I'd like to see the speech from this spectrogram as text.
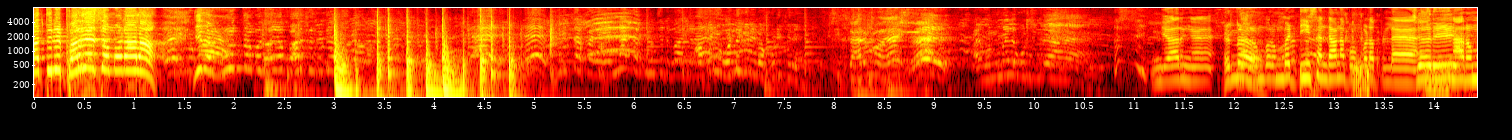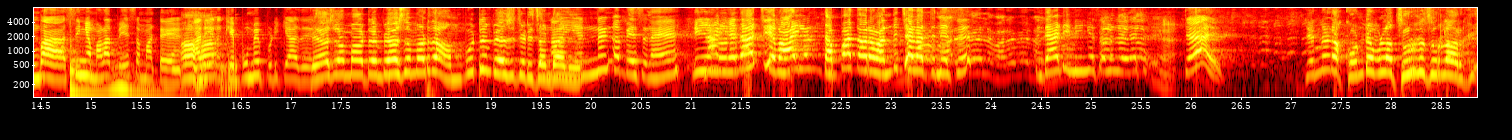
பத்தினி பரதேசம் போனாலா இத நீ என்ன? நான் ரொம்ப ரொம்ப டீசென்டான பொம்பளை பிள்ளை. சரி. நான் ரொம்ப அசிங்கமாலாம் பேச மாட்டேன். அது எனக்கு எப்பவுமே பிடிக்காது. பேச மாட்டேன் பேச மாட்டேன். அம்புட்டும் நான் சண்டாளி. என்னங்க பேசுனேன்? நான் ஏதாச்சும் வாயில தப்பா தவிர வந்துச்சாடா தினேஷ்? டாடி நீங்க சொல்லுங்க ஏதாச்சும். டேய், என்னடா கொண்ட உள்ள சுருளு சுருளா இருக்கு.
